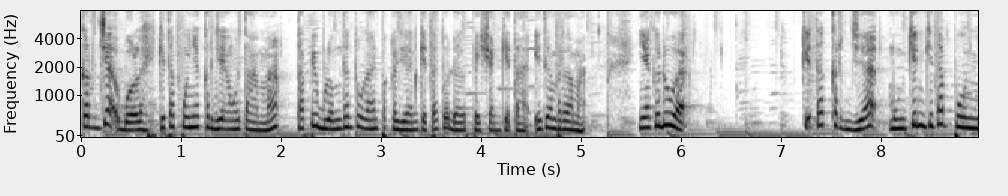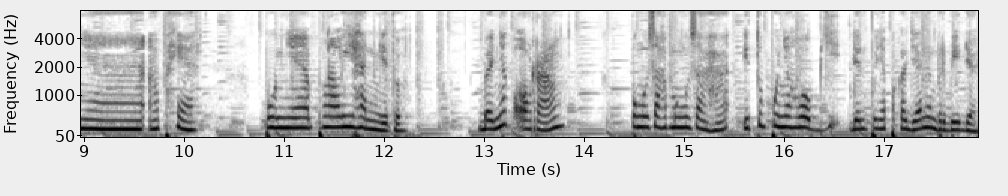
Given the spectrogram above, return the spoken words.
Kerja boleh kita punya kerja yang utama Tapi belum tentu kan pekerjaan kita itu adalah passion kita. Itu yang pertama. Yang kedua Kita kerja mungkin kita punya apa ya Punya pengalihan gitu. Banyak orang Pengusaha-pengusaha itu punya hobi dan punya pekerjaan yang berbeda.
